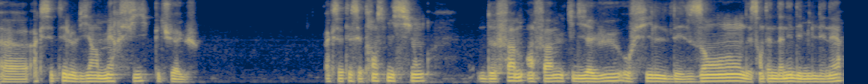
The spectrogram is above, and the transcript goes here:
heu, accepter le lien mère-fille que tu as eu. Accepter cette transmission de femme en femme qu'il y a eu au fil des ans, des centaines d'années, des millénaires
